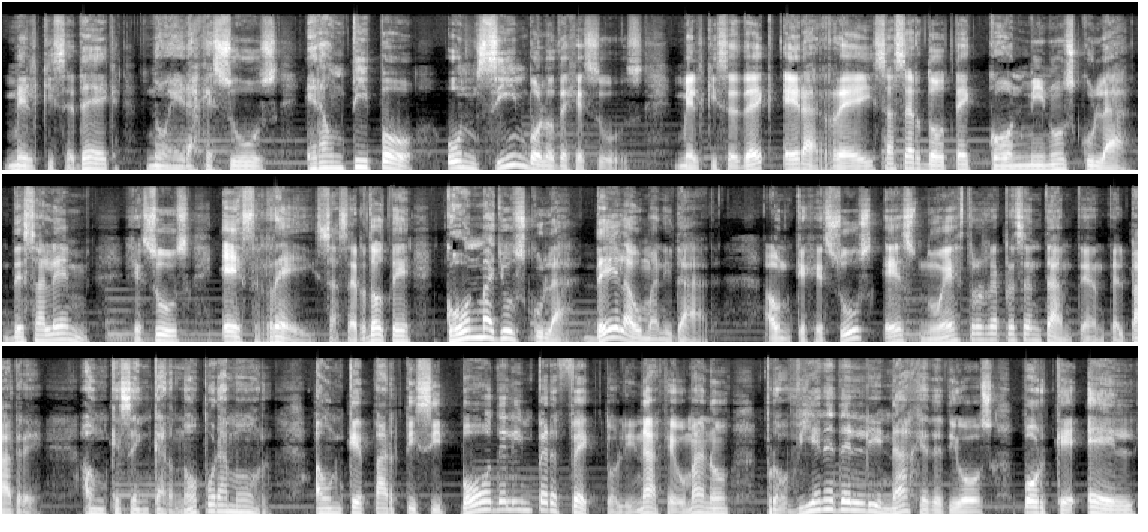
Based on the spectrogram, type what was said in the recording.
Melquisedec no era Jesús, era un tipo, un símbolo de Jesús. Melquisedec era rey sacerdote con minúscula de Salem. Jesús es rey sacerdote con mayúscula de la humanidad. Aunque Jesús es nuestro representante ante el Padre, aunque se encarnó por amor, aunque participó del imperfecto linaje humano, proviene del linaje de Dios porque Él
